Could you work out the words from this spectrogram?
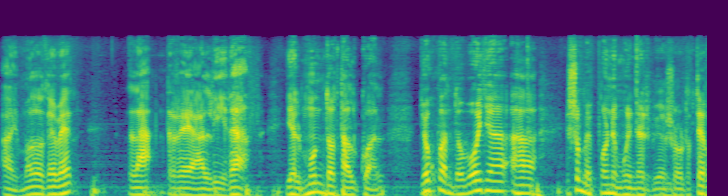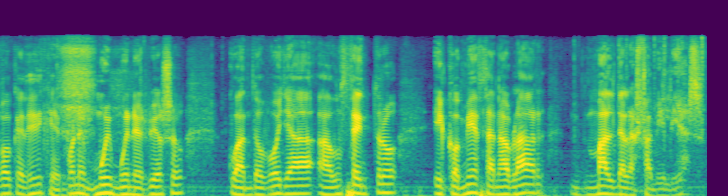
a mi modo de ver, la realidad y el mundo tal cual. Yo cuando voy a, eso me pone muy nervioso, lo tengo que decir que me pone muy, muy nervioso cuando voy a, a un centro y comienzan a hablar mal de las familias.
